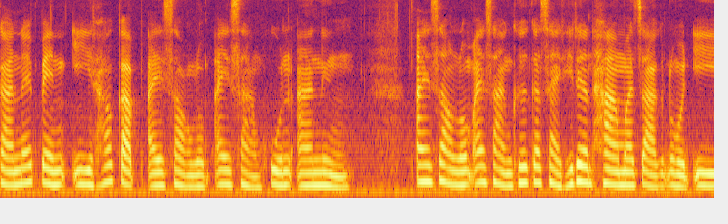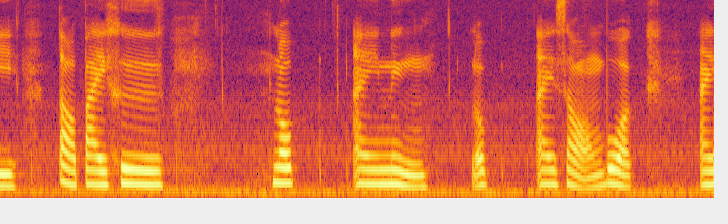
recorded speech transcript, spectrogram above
การได้เป็น e เท่ากับ i 2ลบ i 3คูณ r 1 i 2ลบ i 3คือกระแสที่เดินทางมาจากโหนด e ต่อไปคือลบ i 1ลบ i 2บวก i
